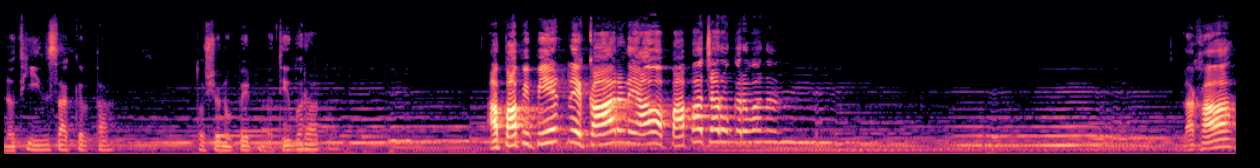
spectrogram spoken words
નથી હિંસા કરતા, તો શેનું પેટ નથી ભરાતું? આ પાપી પેટને કારણે આવા પાપાચારો કરવાના? લાખા,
